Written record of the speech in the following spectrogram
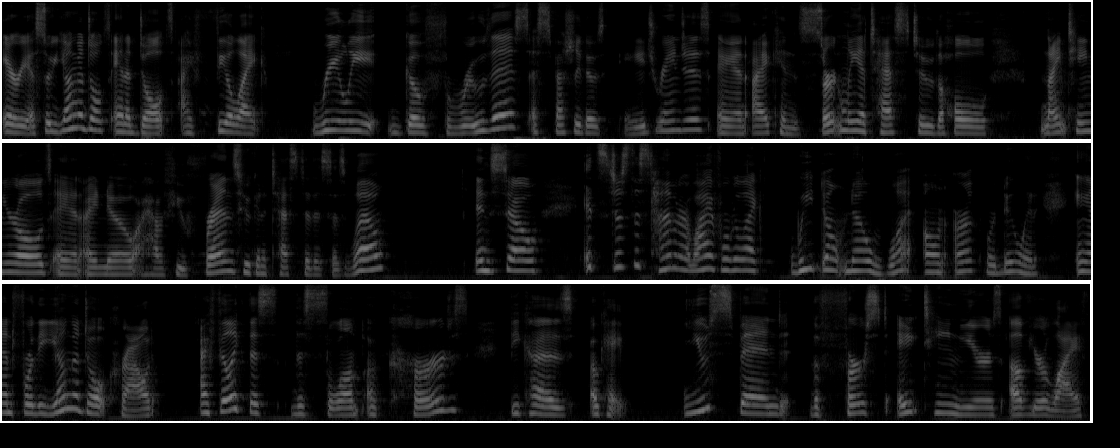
area. So, young adults and adults, I feel like really go through this, especially those age ranges. And I can certainly attest to the whole 19 year olds, and I know I have a few friends who can attest to this as well. And so it's just this time in our life where we're like, we don't know what on earth we're doing. And for the young adult crowd, I feel like this this slump occurs because okay, you spend the first 18 years of your life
